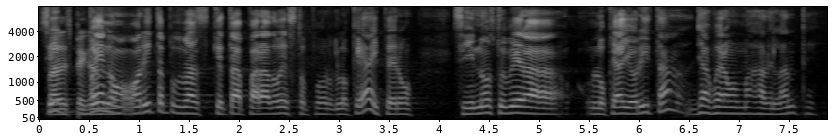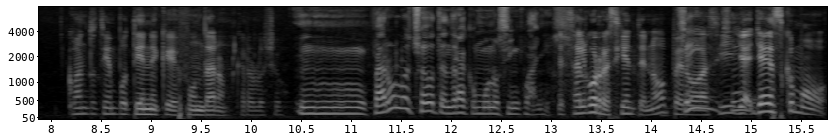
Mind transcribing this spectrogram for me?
sí. Va despegando. Bueno, ahorita pues vas que está parado esto por lo que hay, pero si no estuviera lo que hay ahorita, ya fuéramos más adelante. ¿Cuánto tiempo tiene que fundaron Carolo Show? Mm, Parulo Show tendrá como unos cinco años. Es algo reciente, ¿no? Pero Sí, así sí. Ya, ya es como,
